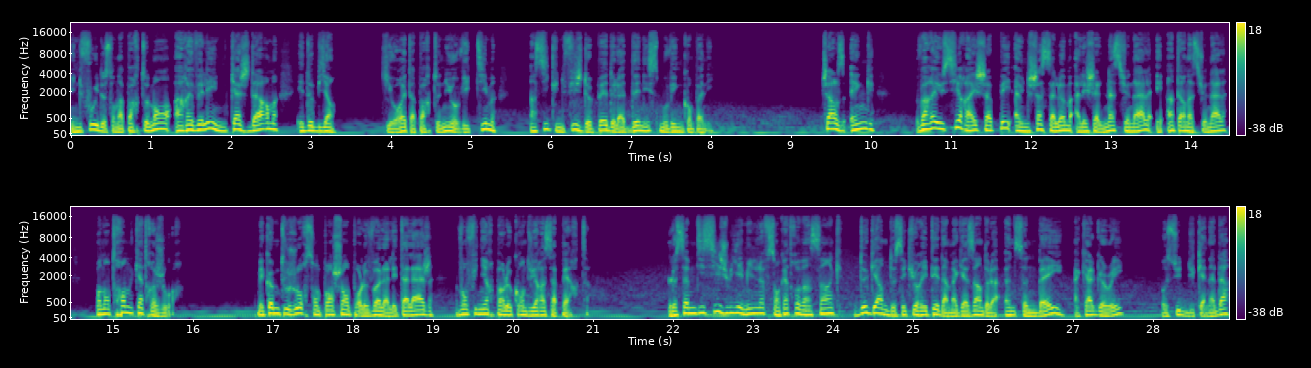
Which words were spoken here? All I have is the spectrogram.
Une fouille de son appartement a révélé une cache d'armes et de biens qui auraient appartenu aux victimes ainsi qu'une fiche de paix de la Dennis Moving Company. Charles Eng va réussir à échapper à une chasse à l'homme à l'échelle nationale et internationale pendant 34 jours. Mais comme toujours, son penchant pour le vol à l'étalage vont finir par le conduire à sa perte. Le samedi 6 juillet 1985, deux gardes de sécurité d'un magasin de la Hudson Bay, à Calgary, au sud du Canada,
